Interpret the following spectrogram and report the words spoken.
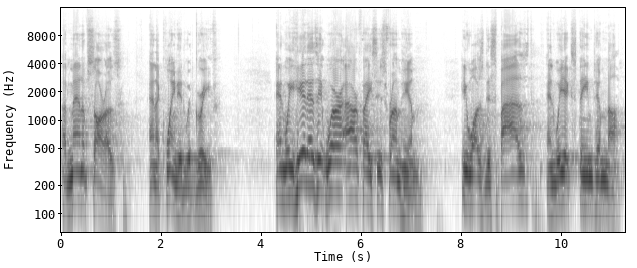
a man of sorrows and acquainted with grief. And we hid, as it were, our faces from him. He was despised, and we esteemed him not.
